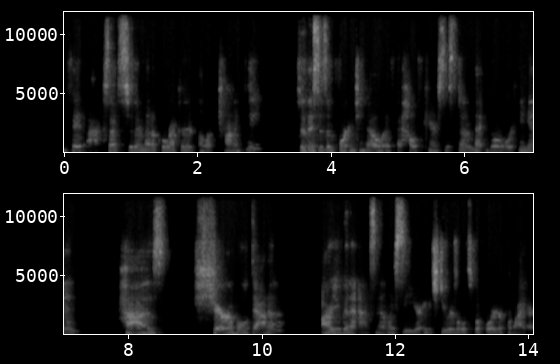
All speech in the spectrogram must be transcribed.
if they have access to their medical record electronically. So this is important to know if the healthcare system that you're working in has shareable data, are you going to accidentally see your HD results before your provider?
